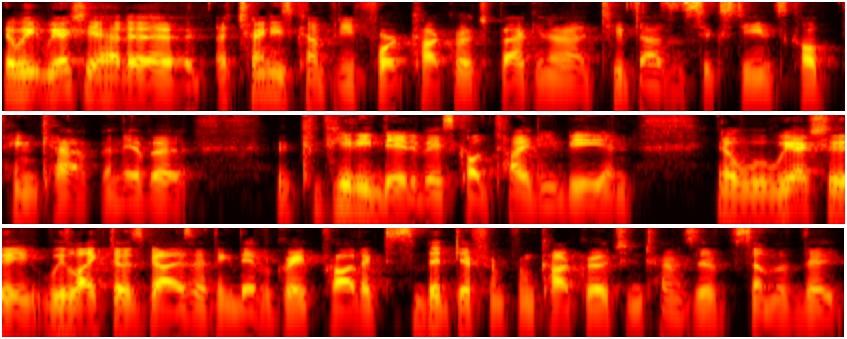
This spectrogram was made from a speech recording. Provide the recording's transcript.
yeah, we, we actually had a, a Chinese company fork Cockroach back in around 2016. It's called PingCap, and they have a, a competing database called TiDB. And you know, we actually we like those guys. I think they have a great product. It's a bit different from Cockroach in terms of some of the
